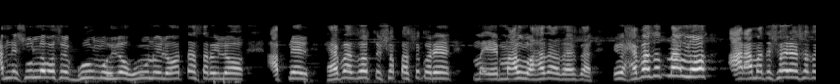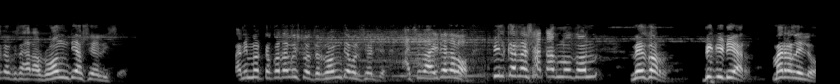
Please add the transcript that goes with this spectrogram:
আপনি ষোলো বছরে গুম হইল, হুন হইল, অত্যাচার হইল, আপনার হেফাজত সব কাজ করে মারলো হাজার হাজার হাজার। কিন্তু হেফাজত মারলো আর আমাদের শরীরের কিছু হারা, রং দিয়া শুয়ে লিছে মানে একটা কথা বুঝলো রং দিয়া বলছে আচ্ছা এটা গেল। পিলকানা সাতান্ন জন মেজর, ব্রিগেডিয়ার মারা লইলো।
